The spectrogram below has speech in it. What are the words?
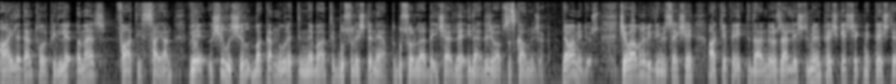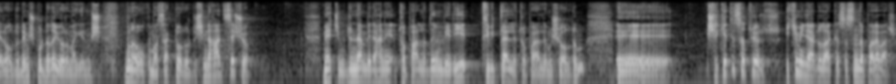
aileden torpilli Ömer Fatih Sayan ve ışıl ışıl bakan Nurettin Nebati bu süreçte ne yaptı? Bu sorularda içeride ileride cevapsız kalmayacak. Devam ediyoruz. Cevabını bildiğimiz tek şey AKP iktidarında özelleştirmenin peşkeş çekmekte eşdeğer olduğu demiş. Burada da yoruma girmiş. Buna okumasak da olurdu. Şimdi hadise şu. Mehmetciğim dünden beri hani toparladığım veriyi tweetlerle toparlamış oldum. Ee, şirketi satıyoruz. 2 milyar dolar kasasında para var.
